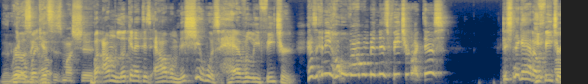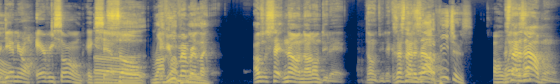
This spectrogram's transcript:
That Realist Yo, but- Gets is my shit. But I'm looking at this album. This shit was heavily featured. Has any whole album been this featured like this? This nigga had a He- feature oh. damn near on every song except. Uh, so Rock if you remember, Familiar. like I was gonna say, no, no, don't do that. Don't do that because that's not There's his a lot album. of features. on That's what not his album.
